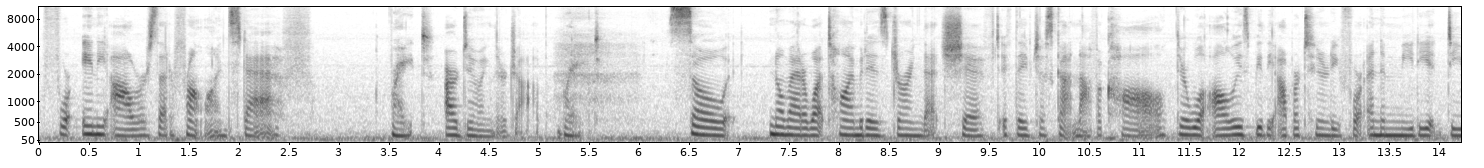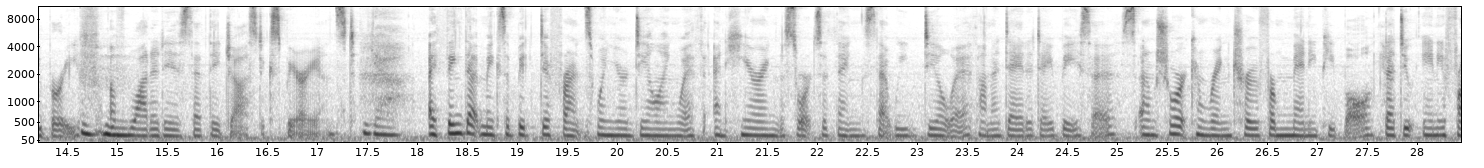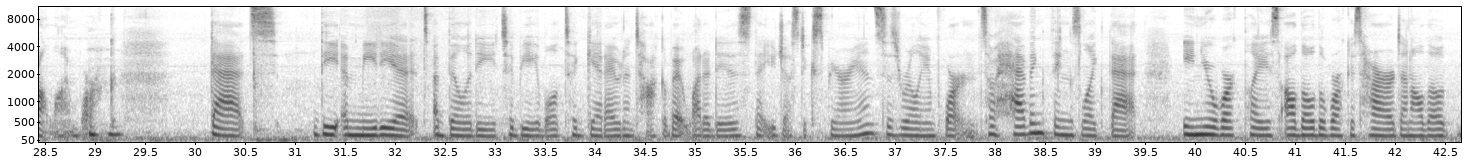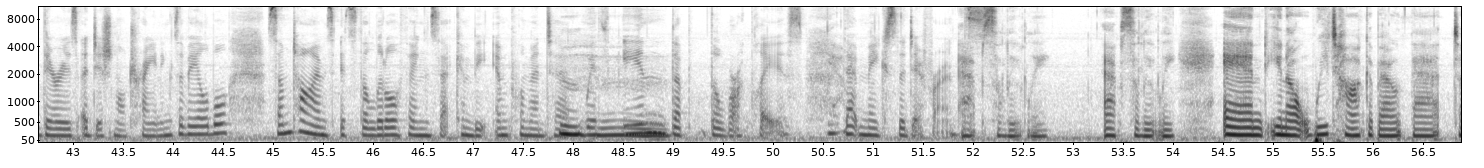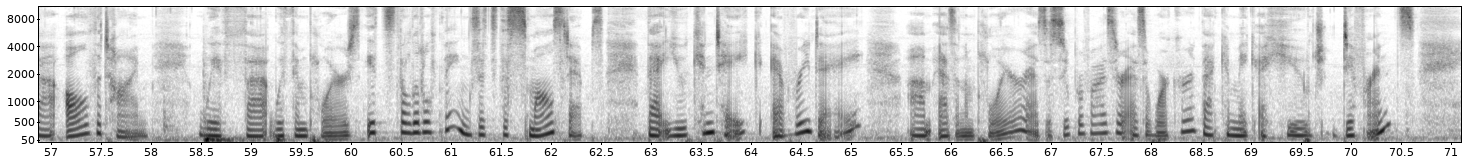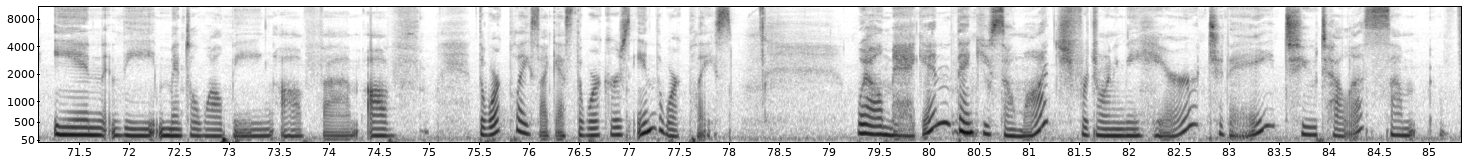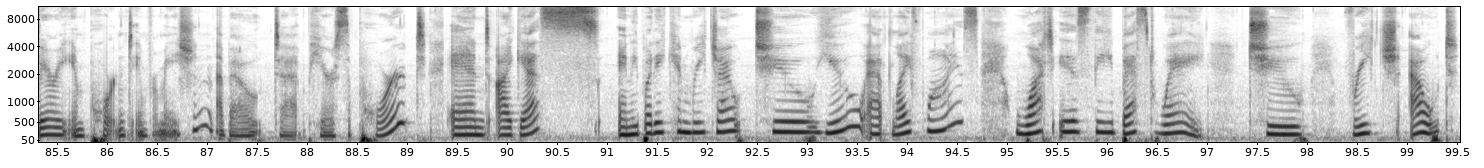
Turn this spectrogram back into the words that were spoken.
for any hours that a frontline staff Right, are doing their job. right. So no matter what time it is during that shift, if they've just gotten off a call, there will always be the opportunity for an immediate debrief mm-hmm. of what it is that they just experienced. Yeah. I think that makes a big difference when you're dealing with and hearing the sorts of things that we deal with on a day to day basis. And I'm sure it can ring true for many people that do any frontline work. Mm-hmm. That the immediate ability to be able to get out and talk about what it is that you just experienced is really important. So, having things like that in your workplace, although the work is hard and although there is additional trainings available, sometimes it's the little things that can be implemented mm-hmm. within the, the workplace yeah. that makes the difference. Absolutely. Absolutely. And, you know, we talk about that uh, all the time with uh, with employers. It's the little things, it's the small steps that you can take every day um, as an employer, as a supervisor, as a worker that can make a huge difference in the mental well-being of um, of the workplace. I guess the workers in the workplace. Well, Meghan, thank you so much for joining me here today to tell us some very important information about uh, peer support. And I guess anybody can reach out to you at LifeWise. What is the best way to reach out?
